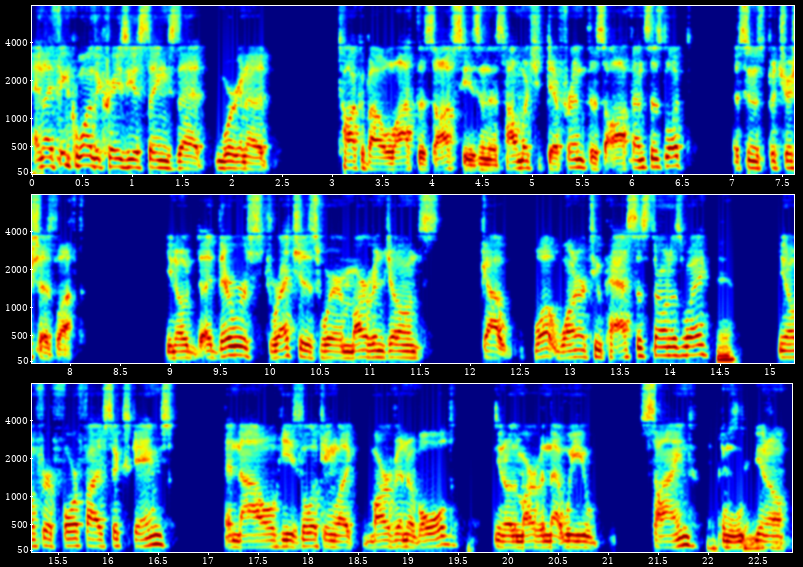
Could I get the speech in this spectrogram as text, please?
And I think one of the craziest things that we're going to talk about a lot this offseason is how much different this offense has looked as soon as Patricia has left. You know, there were stretches where Marvin Jones got what one or two passes thrown his way. Yeah. You know, for four, five, six games, and now he's looking like Marvin of old. You know, the Marvin that we signed. And, you know,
